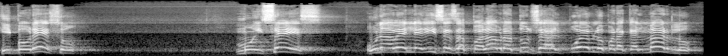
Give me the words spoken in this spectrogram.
Y por eso Moisés, una vez le dice esas palabras dulces al pueblo para calmarlo,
